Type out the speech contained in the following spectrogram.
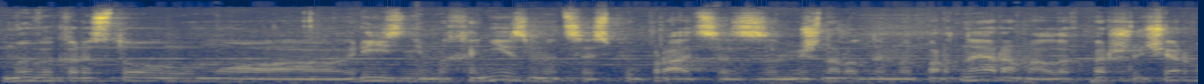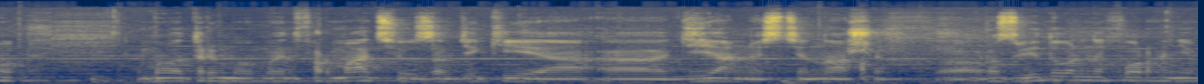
Ми використовуємо різні механізми, це співпраця з міжнародними партнерами, але в першу чергу ми отримуємо інформацію завдяки е, діяльності наших е, розвідувальних органів.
